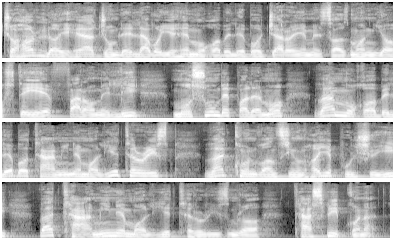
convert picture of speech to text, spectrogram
چهار لایحه از جمله لوایح مقابله با جرایم سازمان یافته فراملی موسوم به پالرمو و مقابله با تأمین مالی تروریسم و کنوانسیون های پولشویی و تأمین مالی تروریسم را تصویب کند.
